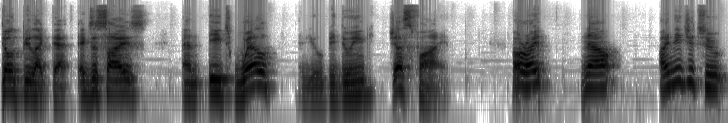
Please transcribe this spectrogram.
Don't be like that. Exercise and eat well, and you'll be doing just fine. All right, now I need you to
